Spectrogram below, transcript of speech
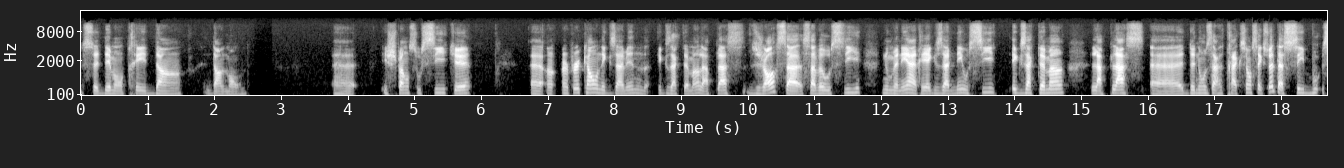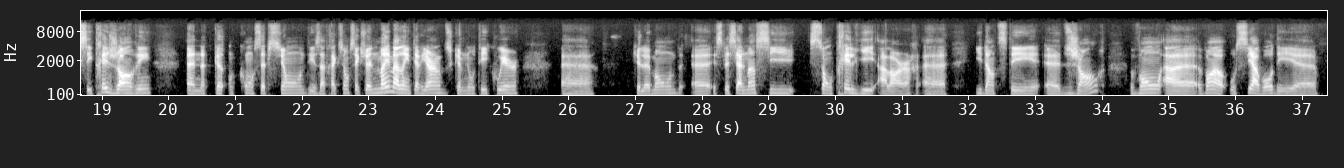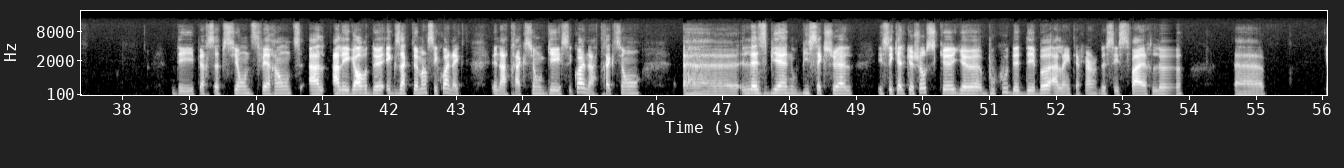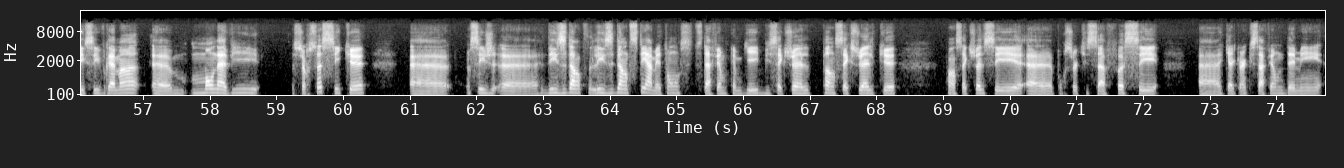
se démontrer dans, dans le monde. et je pense aussi que un, un, peu quand on examine exactement la place du genre, ça, ça va aussi nous mener à réexaminer aussi exactement la place de nos attractions sexuelles parce que c'est très genré notre conception des attractions sexuelles, même à l'intérieur du communauté queer, que le monde, spécialement s'ils sont très liés à leur identité du genre, vont, vont aussi avoir des, des perceptions différentes à, l'égard de exactement c'est quoi une, attraction gay, c'est quoi une attraction lesbienne ou bisexuelle? Et c'est quelque chose qu'il y a beaucoup de débats à l'intérieur de ces sphères-là. et c'est vraiment mon avis sur ça, c'est que des les identités, admettons, si tu t'affirmes comme gay, bisexuel, pansexuel, que pansexuel, c'est pour ceux qui ne savent pas, c'est quelqu'un qui s'affirme d'aimer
